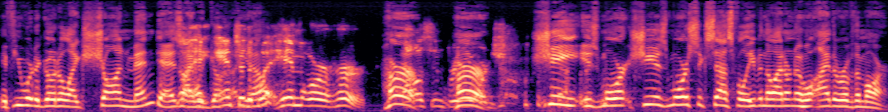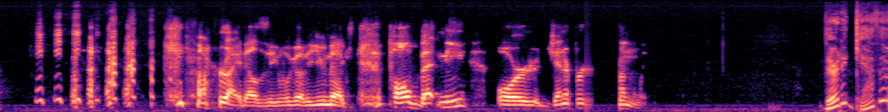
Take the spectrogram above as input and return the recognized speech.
if you were to go to like Shawn Mendes, No, I hey, would go. answer the know, que- him or her. her, Alison Brie her. or Jo- she is more. She is more successful, even though I don't know who either of them are. All right, LZ, we'll go to you next. Paul Bettany or Jennifer Connelly. They're together.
